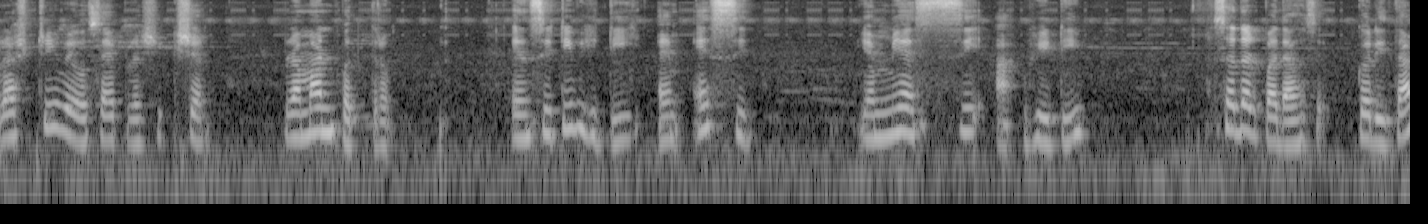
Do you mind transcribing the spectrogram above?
राष्ट्रीय व्यवसाय प्रशिक्षण प्रमाणपत्र. N C T V T M S C M S C V T सदर पदाकरिता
